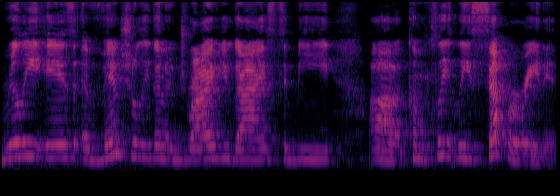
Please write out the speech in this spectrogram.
really is eventually going to drive you guys to be uh, completely separated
